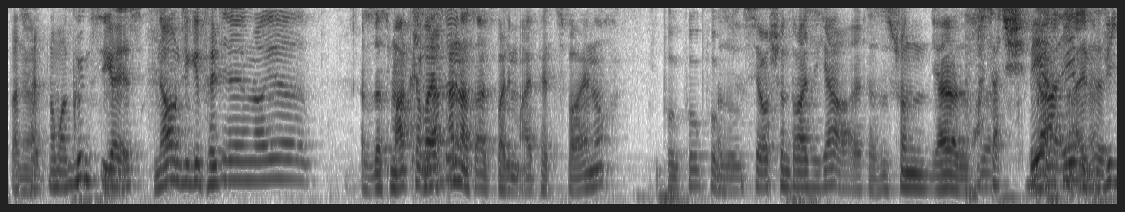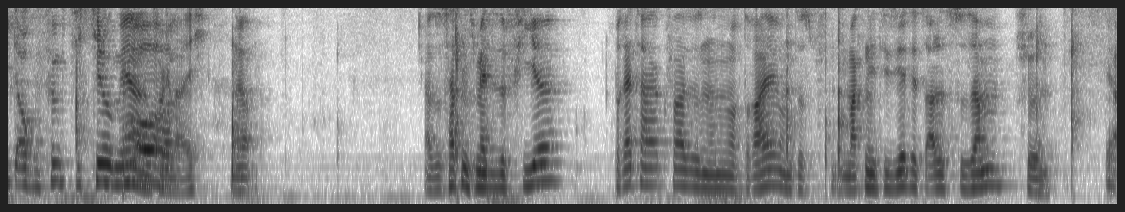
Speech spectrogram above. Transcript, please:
was Ja. halt nochmal günstiger ist. Na, und wie gefällt dir deine neue Also das Smart Cover ist anders als bei dem iPad 2 noch. Punkt, Punkt, Punkt. Also Ist ja auch schon 30 Jahre alt. das ist schon, ja, das Boah, ist ist, das schwer, ja, das eben, alte. wiegt auch 50 Kilo mehr Boah. im Vergleich. ja. Also es hat nicht mehr diese vier Bretter quasi, sondern nur noch drei und das magnetisiert jetzt alles zusammen. Schön. Ja.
